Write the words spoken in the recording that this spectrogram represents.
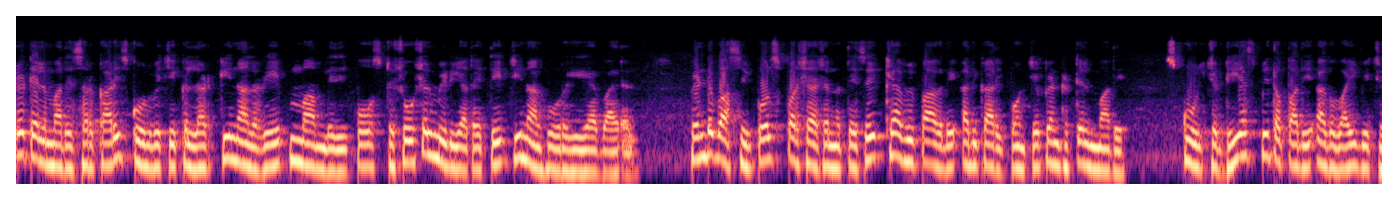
ਢਿਲਮਾ ਦੇ ਸਰਕਾਰੀ ਸਕੂਲ ਵਿੱਚ ਇੱਕ ਲੜਕੀ ਨਾਲ ਰੇਪ ਮਾਮਲੇ ਦੀ ਪੋਸਟ ਸੋਸ਼ਲ ਮੀਡੀਆ ਤੇ ਤੇਜ਼ੀ ਨਾਲ ਹੋ ਰਹੀ ਹੈ ਵਾਇਰਲ। ਪਿੰਡ ਵਾਸੀ ਪੁਲਿਸ ਪ੍ਰਸ਼ਾਸਨ ਅਤੇ ਸਿੱਖਿਆ ਵਿਭਾਗ ਦੇ ਅਧਿਕਾਰੀ ਪਹੁੰਚੇ ਪਿੰਡ ਢਿਲਮਾ ਦੇ ਸਕੂਲ 'ਚ ਡੀਐਸਪੀ ਤੱਪਾ ਦੀ ਅਗਵਾਈ ਵਿੱਚ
